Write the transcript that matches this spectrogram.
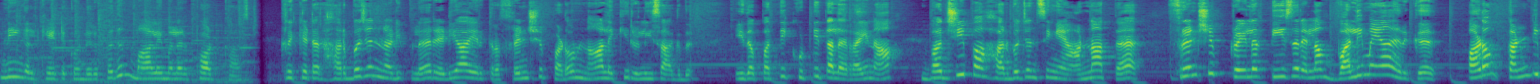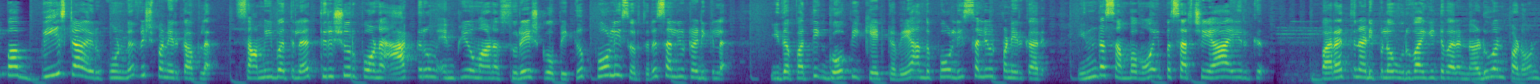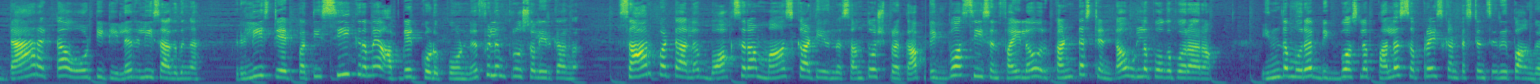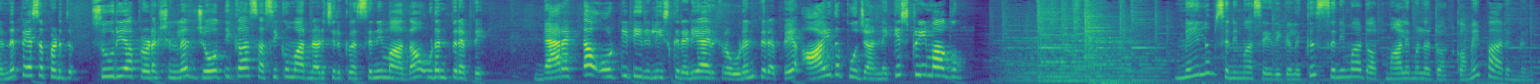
நீங்கள் கேட்டுக்கொண்டிருப்பது Maalaimalar podcast cricketer Harbhajan நடிப்புல ரெடியா இருக்கிற ஃப்ரெண்ட்ஷிப் படம் நாளைக்கு ரிலீஸ் ஆகுது. இத பத்தி குட்டி தலை ரைனா பஜ்ஜிபா ஹர்பஜன் சிங் என் அண்ணாத்த ஃப்ரெண்ட்ஷிப் ட்ரெய்லர் டீசர் எல்லாம் வலிமையா இருக்கு. படம் கண்டிப்பா பீஸ்டா இருக்கும்னு விஷ் பண்ணிருக்காப்ல. சமீபத்துல திருஷூர் போன ஆக்டரும் எம்பியுமான சுரேஷ் கோபிக்கு போலீஸ் ஒருத்தர் சல்யூட் அடிக்கல. இத பத்தி கோபி கேட்கவே அந்த போலீஸ் சல்யூட் பண்ணிருக்காரு. இந்த சம்பவம் இப்ப சர்ச்சையா ஆயிருக்கு. பரத் நடிப்பில் உருவாகிட்டு வர நடுவன் படம் டைரக்டா ஓடிடியில் ரிலீஸ் ஆகுதுங்க. ரிலீஸ் டேட் பற்றி சீக்கிரமே அப்டேட் கொடுப்போம்னு ஃபிலிம் க்ரூ சொல்லியிருக்காங்க. சார்பட்டால பாக்ஸராக mass காட்டியிருந்த Santhosh Prathap Bigg Boss season ஃபைவ்ல ஒரு கண்டஸ்டண்ட்டாக உள்ளே போக போகிறாராம் இந்த முறை பிக் பாஸ்ல பல சர்ப்ரைஸ் கண்டஸ்டன்ஸ் இருப்பாங்கன்னு பேசப்படுது. சூர்யா ப்ரொடக்ஷன்ல ஜோதிகா சசிகுமார் நடிச்சிருக்கிற சினிமா தான் உடன்பிறப்பே. டைரக்டா ஓடிடி ரிலீஸ்க்கு ரெடியா இருக்கிற உடன்பிறப்பே ஆயுத பூஜை அன்னைக்கு ஸ்ட்ரீம் ஆகும். மேலும் சினிமா செய்திகளுக்கு சினிமா டாட் மாலைமலர் டாட் காமை பாருங்கள்.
